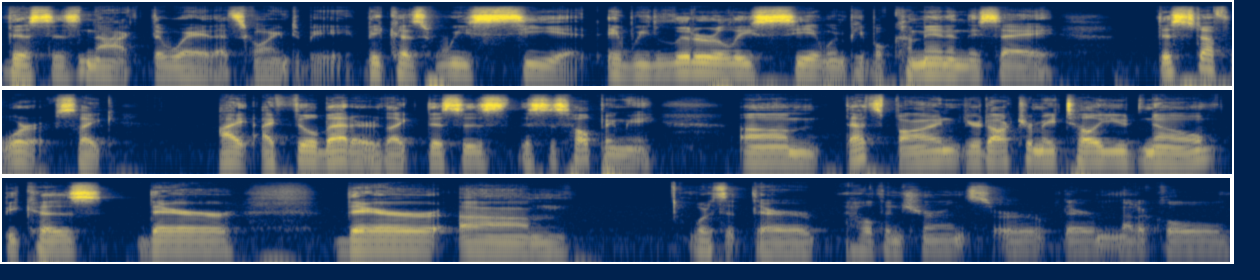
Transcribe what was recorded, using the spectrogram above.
this is not the way that's going to be because we see it. it. We literally see it when people come in and they say, "This stuff works." Like, I, I feel better. Like this is this is helping me. Um, that's fine. Your doctor may tell you no because their their um, what is it? Their health insurance or their medical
